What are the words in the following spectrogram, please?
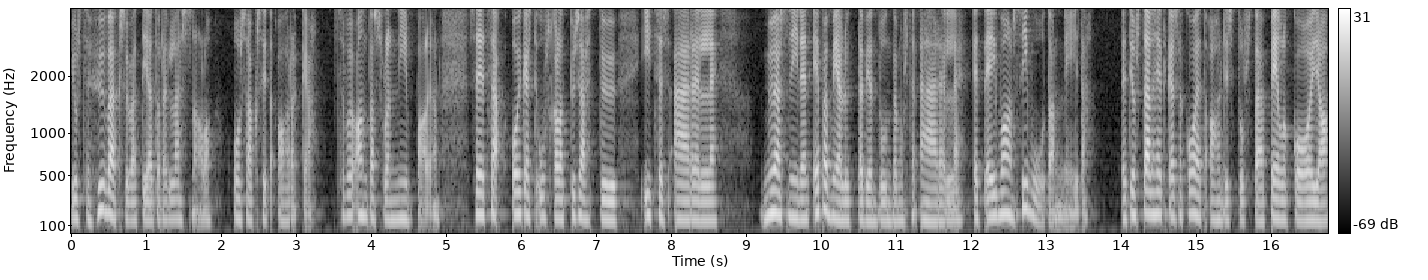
just se hyväksyvä tietoinen läsnäolo osaksi sitä arkea. Se voi antaa sulle niin paljon. Se, että sä oikeasti uskallat pysähtyä itses äärelle, myös niiden epämiellyttävien tuntemusten äärelle, että ei vaan sivuuta niitä. Että jos tällä hetkellä sä koet ahdistusta ja pelkoa ja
